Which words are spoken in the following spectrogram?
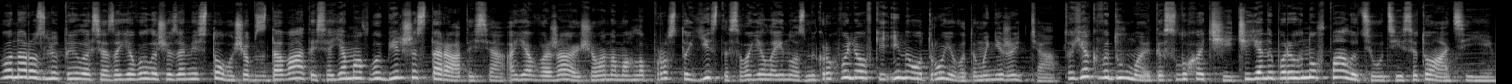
Вона розлютилася, заявила, що замість того, щоб здаватися, я мав би більше старатися. А я вважаю, що вона могла б просто їсти своє лайно з мікрохвильовки і не отруювати мені життя. То як ви думаєте, слухачі, чи я не перегнув палицю у цій ситуації?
